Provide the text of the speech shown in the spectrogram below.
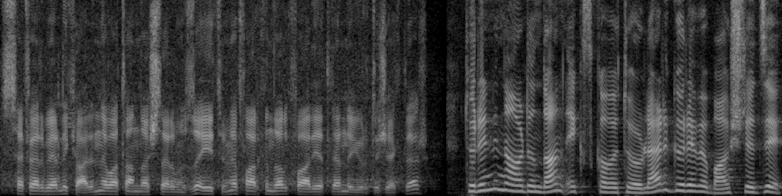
seferberlik halinde vatandaşlarımızla eğitim ve farkındalık faaliyetlerini de yürütecekler. Törenin ardından ekskavatörler göreve başladı.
